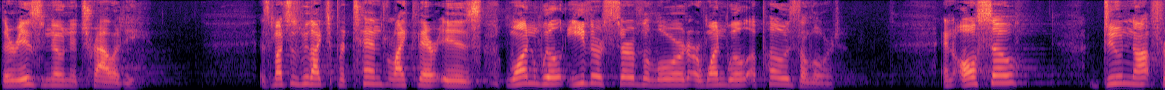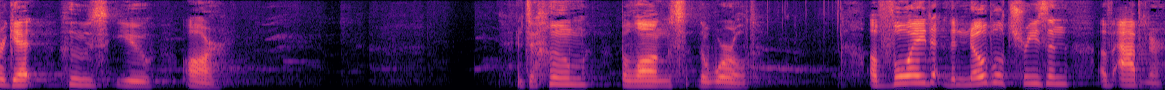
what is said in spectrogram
There is no neutrality. As much as we like to pretend like there is, one will either serve the Lord or one will oppose the Lord. And also, do not forget whose you are and to whom belongs the world. Avoid the noble treason of Abner,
